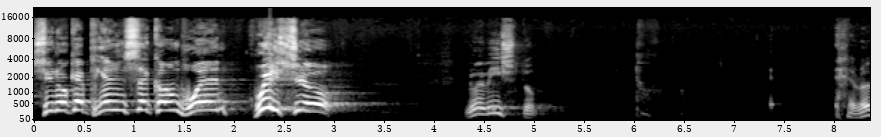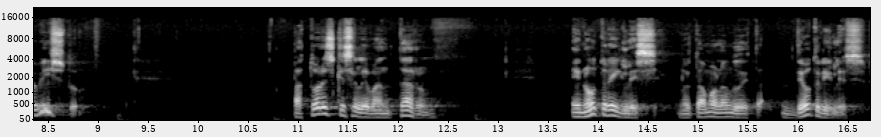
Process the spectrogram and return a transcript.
sino que piense con buen juicio. Lo he visto, lo he visto. Pastores que se levantaron en otra iglesia, no estamos hablando de esta, de otra iglesia.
